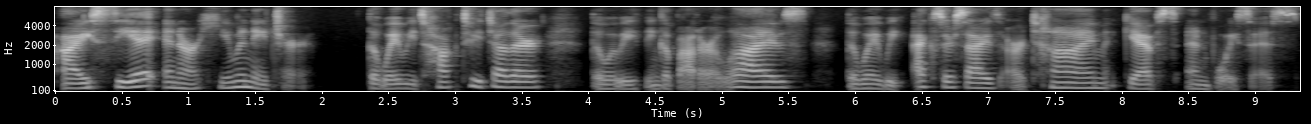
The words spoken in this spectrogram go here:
I see it in our human nature the way we talk to each other, the way we think about our lives, the way we exercise our time, gifts, and voices.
